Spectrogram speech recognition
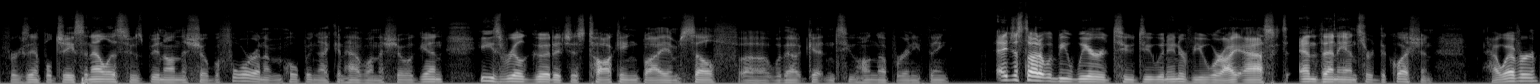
for example, Jason Ellis, who's been on the show before, and I'm hoping I can have on the show again. He's real good at just talking by himself uh, without getting too hung up or anything. I just thought it would be weird to do an interview where I asked and then answered the question. However,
